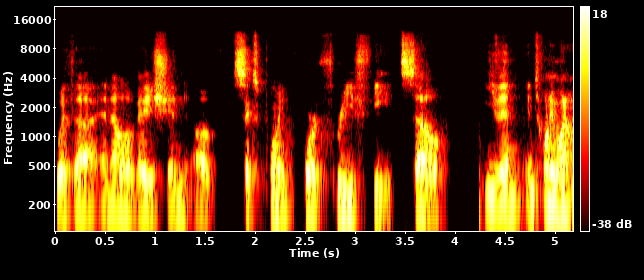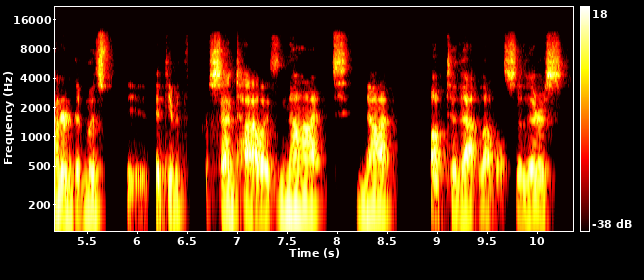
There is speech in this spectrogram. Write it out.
with uh, an elevation of 6.43 feet. So even in 2100, the most 50th percentile is not not up to that level. So there's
